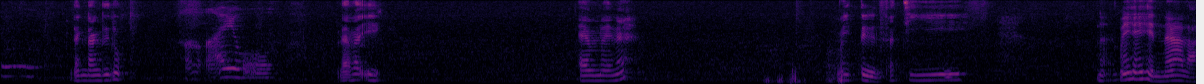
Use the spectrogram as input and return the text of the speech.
ยุดังๆสิลูกขออายุ แล้วอะไรอีก แอมอะไรนะ ไม่ตื่นสักทีนะไม่ให้เห็นหน้าล่ะ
